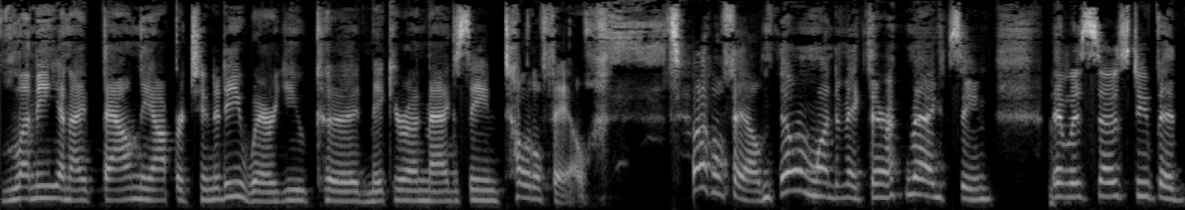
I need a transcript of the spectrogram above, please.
let me, and I found the opportunity where you could make your own magazine. Total fail. Total fail. No one wanted to make their own magazine. It was so stupid,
